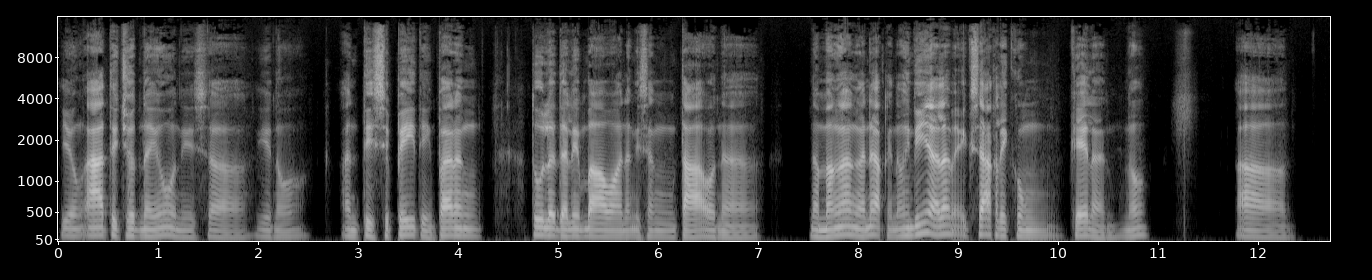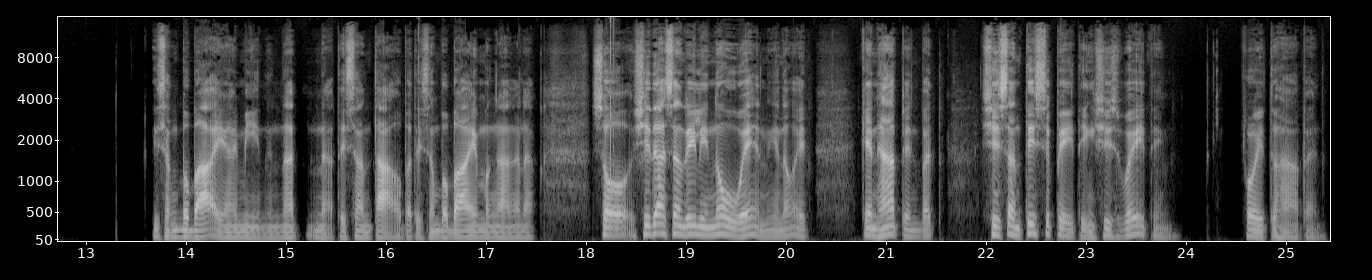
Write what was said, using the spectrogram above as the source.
yung attitude na yun is, uh, you know, anticipating. Parang tulad halimbawa ng isang tao na na manganganak, you know, hindi niya alam exactly kung kailan, no? Uh, isang babae, I mean, not, not isang tao, but isang babae manganganak. So, she doesn't really know when, you know, it can happen, but she's anticipating, she's waiting for it to happen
